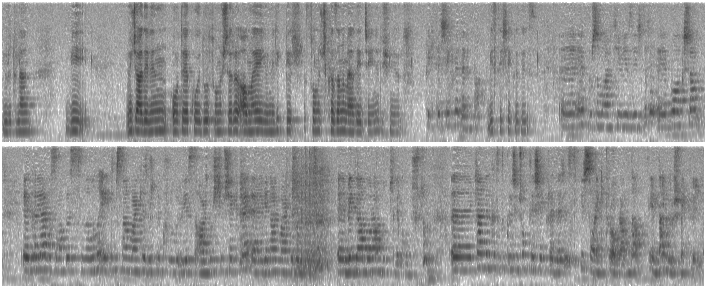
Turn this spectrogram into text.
yürütülen bir mücadelenin ortaya koyduğu sonuçları almaya yönelik bir sonuç kazanım elde edeceğini düşünüyoruz. Peki teşekkür ederim ben. Biz teşekkür ederiz. Ee, Evet Bursa Mavi TV izleyicileri e, bu akşam e, kariyer basamakları sınavını Eğitim Sınav Merkez Yürütme Kurulu üyesi Arzu Şimşek ve e, Genel Merkez Avukatı e, Bedia Boran Bulut ile konuştuk. E, Kendilerine katıldıkları için çok teşekkür ederiz. Bir sonraki programda yeniden görüşmek dileğiyle.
